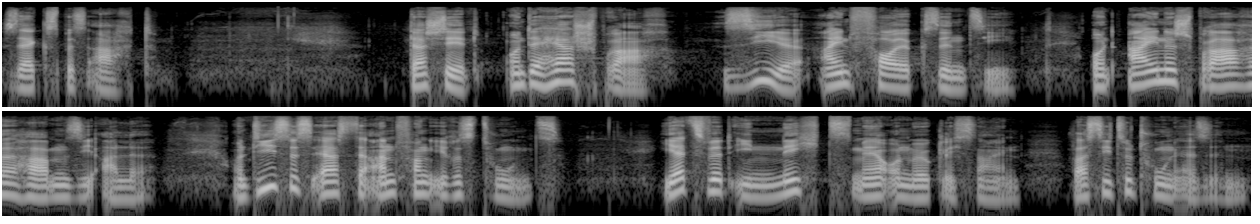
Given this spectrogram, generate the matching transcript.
6 bis 8. Da steht, und der Herr sprach, siehe, ein Volk sind sie, und eine Sprache haben sie alle. Und dies ist erst der Anfang ihres Tuns. Jetzt wird ihnen nichts mehr unmöglich sein, was sie zu tun ersinnen.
